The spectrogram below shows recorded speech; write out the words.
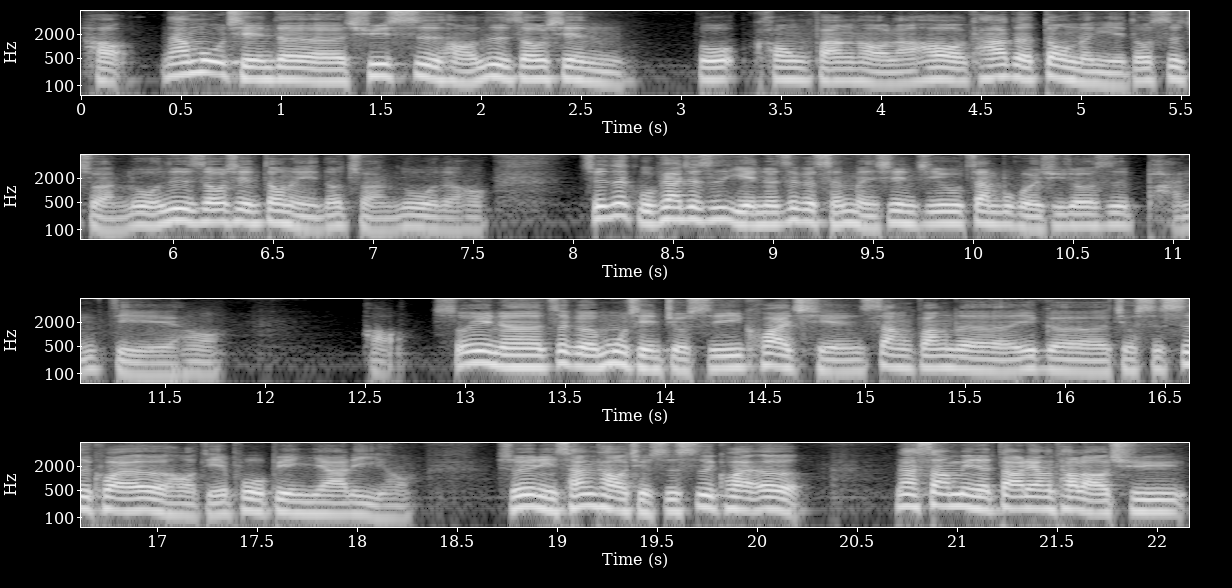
好，那目前的趋势哈，日周线。多空方哈，然后它的动能也都是转弱，日周线动能也都转弱的哈，所以这股票就是沿着这个成本线几乎站不回去，都是盘跌哈。好，所以呢，这个目前九十一块钱上方的一个九十四块二哈，跌破变压力哈，所以你参考九十四块二，那上面的大量套牢区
